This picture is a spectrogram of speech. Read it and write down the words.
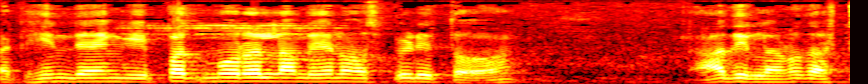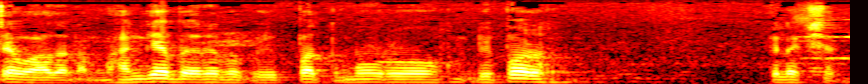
ಮತ್ತೆ ಹಿಂದೆ ಹೆಂಗೆ ಇಪ್ಪತ್ತ್ಮೂರಲ್ಲಿ ನಮ್ದು ಏನೋ ಸ್ಪೀಡ್ ಇತ್ತು ಆದಿಲ್ಲ ಅನ್ನೋದು ಅಷ್ಟೇ ವಾದ. ನಮ್ಮ ಹಾಗೆ ಬೇರೆಬೇಕು ಇಪ್ಪತ್ತ್ಮೂರು ಬಿಫೋರ್ ಎಲೆಕ್ಷನ್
